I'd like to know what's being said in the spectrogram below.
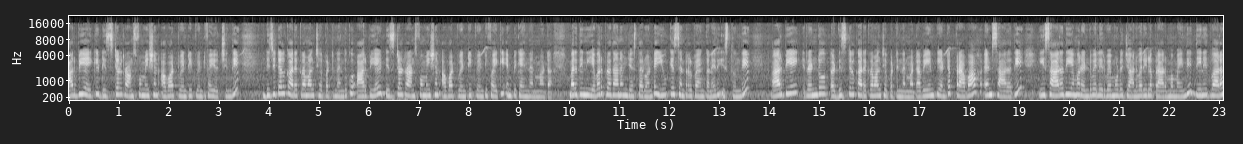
ఆర్బీఐకి digital transformation award twenty twenty five వచ్చింది. డిజిటల్ కార్యక్రమాలు చేపట్టినందుకు RBI digital transformation award twenty twenty ఫైవ్కి ఎంపికైందనమాట మరి దీన్ని ఎవరు ప్రదానం చేస్తారు అంటే యూకే సెంట్రల్ బ్యాంక్ అనేది ఇస్తుంది. ఆర్బీఐ రెండు డిజిటల్ కార్యక్రమాలు చేపట్టిందనమాట అవి ఏంటి అంటే ప్రవాహ్ అండ్ సారథి. ఈ సారథి ఏమో రెండు వేల ఇరవై మూడు జనవరిలో ప్రారంభమైంది. దీని ద్వారా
